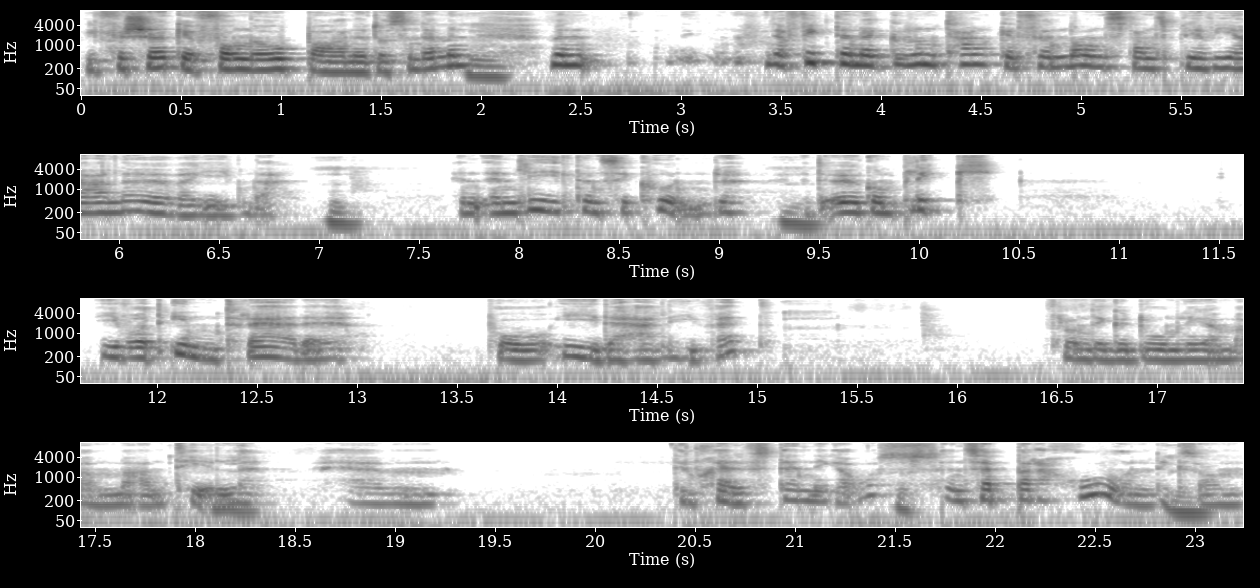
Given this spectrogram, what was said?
vi försöker fånga upp barnet och sådär. Men, Mm. men jag fick den här grundtanken för någonstans blev vi alla övergivna. Mm. En, en liten sekund, ett ögonblick i vårt inträde på, i det här livet. Från den gudomliga mamman till, ehm, den självständiga oss. En separation liksom.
